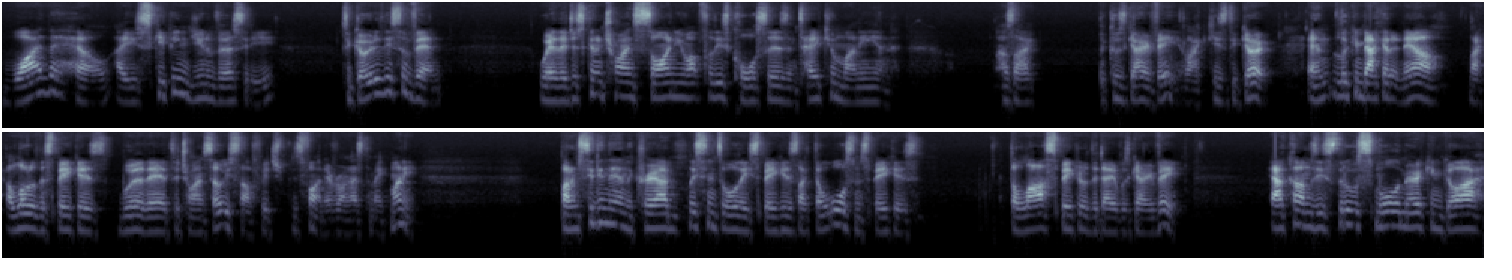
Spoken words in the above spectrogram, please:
why the hell are you skipping university to go to this event where they're just going to try and sign you up for these courses and take your money? And I was like, because Gary Vee, like, he's the GOAT. And looking back at it now, like a lot of the speakers were there to try and sell you stuff, which is fine. Everyone has to make money. But I'm sitting there in the crowd listening to all these speakers, like they're awesome speakers. The last speaker of the day was Gary Vee. Out comes this little small American guy.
